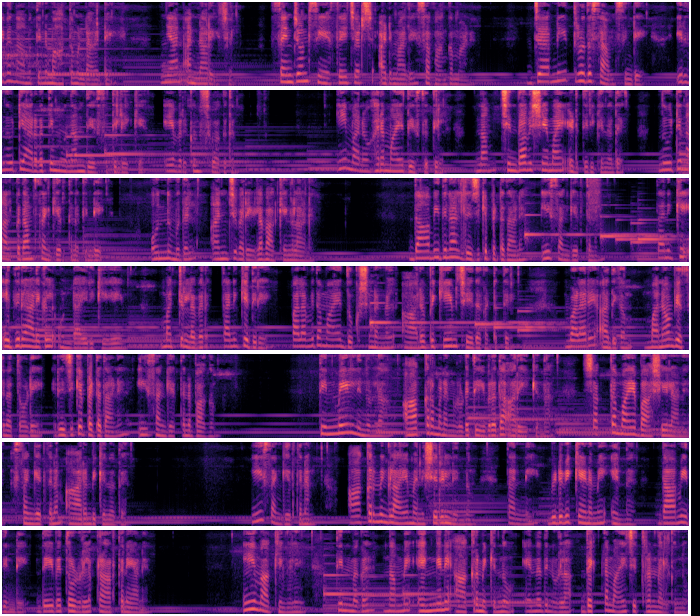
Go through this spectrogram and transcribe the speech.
നാമത്തിന് മഹത്വം ഉണ്ടാകട്ടെ ഞാൻ Anna Rachel. Saint John C S I church Adimali സഭാംഗമാണ്. Journey through the സാംസിന്റെ ഇരുന്നൂറ്റി അറുപത്തി മൂന്നാം ദിവസത്തിലേക്ക് ഏവർക്കും സ്വാഗതം. ഈ മനോഹരമായ ദിവസത്തിൽ നാം ചിന്താവിഷയമായി എടുത്തിരിക്കുന്നത് നൂറ്റി നാൽപ്പതാം സങ്കീർത്തനത്തിന്റെ ഒന്നു മുതൽ അഞ്ചു വരെയുള്ള വാക്യങ്ങളാണ്. ദാവീദിനാൽ രചിക്കപ്പെട്ടതാണ് ഈ സങ്കീർത്തനം. തനിക്ക് എതിരാളികൾ ഉണ്ടായിരിക്കുകയും മറ്റുള്ളവർ തനിക്കെതിരെ പലവിധമായ ദൂഷണങ്ങൾ ആരോപിക്കുകയും ചെയ്ത ഘട്ടത്തിൽ വളരെ അധികം മനോവ്യസനത്തോടെ രചിക്കപ്പെട്ടതാണ് ഈ സങ്കീർത്തന ഭാഗം. തിന്മയിൽ നിന്നുള്ള ആക്രമണങ്ങളുടെ തീവ്രത അറിയിക്കുന്ന ശക്തമായ ഭാഷയിലാണ് സങ്കീർത്തനം ആരംഭിക്കുന്നത്. ഈ സങ്കീർത്തനം ആക്രമികളായ മനുഷ്യരിൽ നിന്നും തന്നെ വിടുവിക്കണമേ എന്ന് ദാവീദിന്റെ ദൈവത്തോടുള്ള പ്രാർത്ഥനയാണ്. ഈ വാക്യങ്ങളിൽ തിന്മകൾ നമ്മെ എങ്ങനെ ആക്രമിക്കുന്നു എന്നതിനുള്ള വ്യക്തമായ ചിത്രം നൽകുന്നു.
